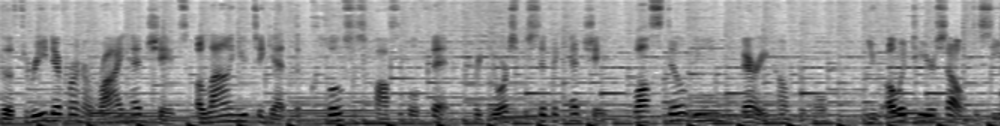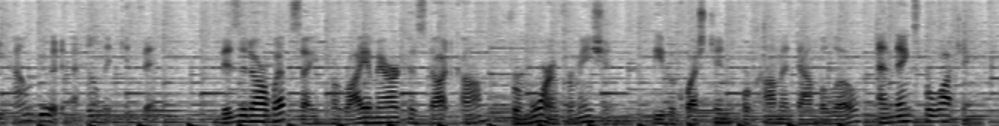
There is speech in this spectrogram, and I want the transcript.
the three different Arai head shapes allowing you to get the closest possible fit for your specific head shape while still being very comfortable. You owe it to yourself to see how good a helmet can fit. Visit our website, araiamericas.com, for more information leave a question or comment down below, and thanks for watching.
